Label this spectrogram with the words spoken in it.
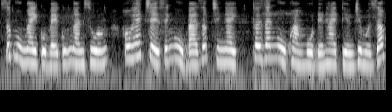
Giấc ngủ ngày của bé cũng ngắn xuống, hầu hết trẻ sẽ ngủ 3 giấc trên ngày, thời gian ngủ khoảng 1 đến 2 tiếng trên một giấc.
